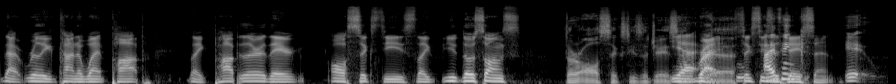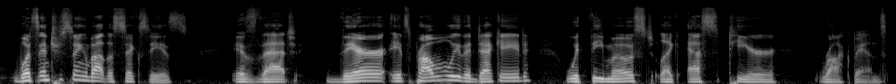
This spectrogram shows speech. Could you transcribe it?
that really kind of went pop, like popular. They're all 60s. Like you, those songs, They're all '60s adjacent. Yeah. right? Yeah. 60s I think- adjacent. It. What's interesting about the '60s is that there, it's probably the decade with the most like S tier rock bands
